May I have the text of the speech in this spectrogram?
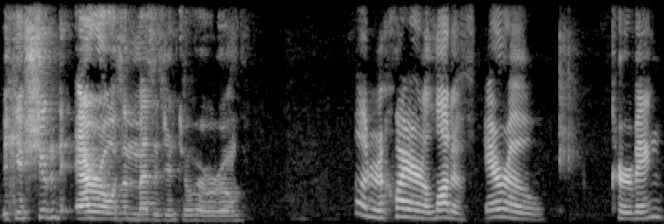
We can shoot an arrow with a message into her room. Would require a lot of arrow curving.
